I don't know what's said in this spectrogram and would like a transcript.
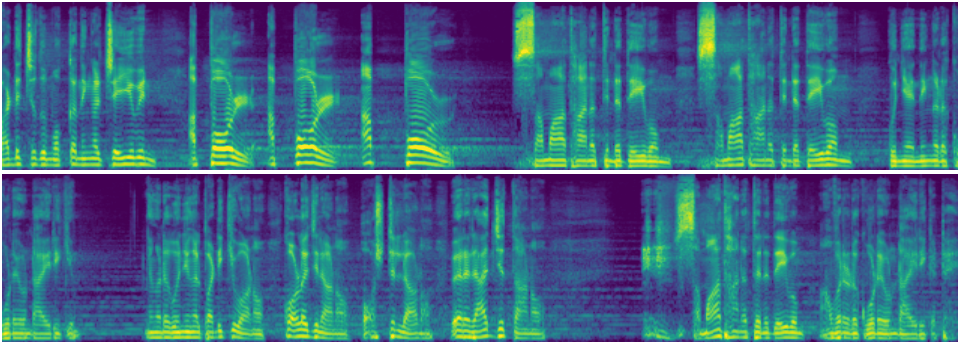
പഠിച്ചതും ഒക്കെ നിങ്ങൾ ചെയ്യുവിൻ. അപ്പോൾ അപ്പോൾ അപ്പോൾ സമാധാനത്തിന്റെ ദൈവം സമാധാനത്തിന്റെ ദൈവം കുഞ്ഞെ നിങ്ങളുടെ കൂടെ ഉണ്ടായിരിക്കും. നിങ്ങളുടെ കുഞ്ഞുങ്ങൾ പഠിക്കുവാണോ കോളേജിലാണോ ഹോസ്റ്റലിലാണോ വേറെ രാജ്യത്താണോ? സമാധാനത്തിന്റെ ദൈവം അവരുടെ കൂടെ ഉണ്ടായിരിക്കട്ടെ.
